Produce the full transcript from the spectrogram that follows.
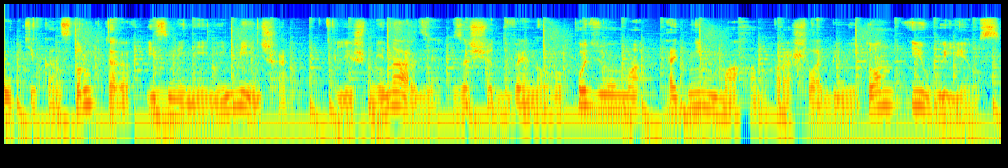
Кубке конструкторов изменений меньше. Лишь Минарди за счет двойного подиума одним махом прошла Бенетон и Уильямс.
